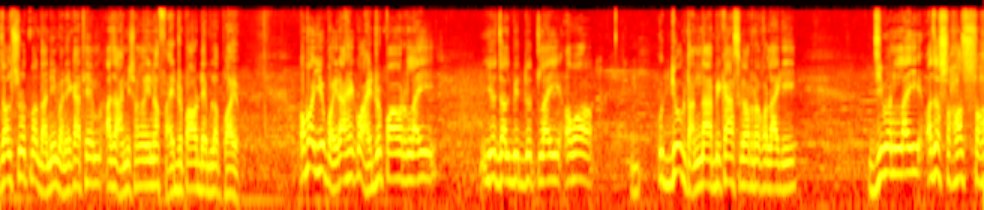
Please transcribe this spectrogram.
जलस्रोतमा धनी भनेका थियौँ। आज हामीसँग इनफ हाइड्रो पावर डेभलप भयो। अब यो भइराखेको हाइड्रो पावरलाई यो जलविद्युतलाई अब उद्योग धन्दा विकास गर्नको लागि जीवनलाई अझ सहज सह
